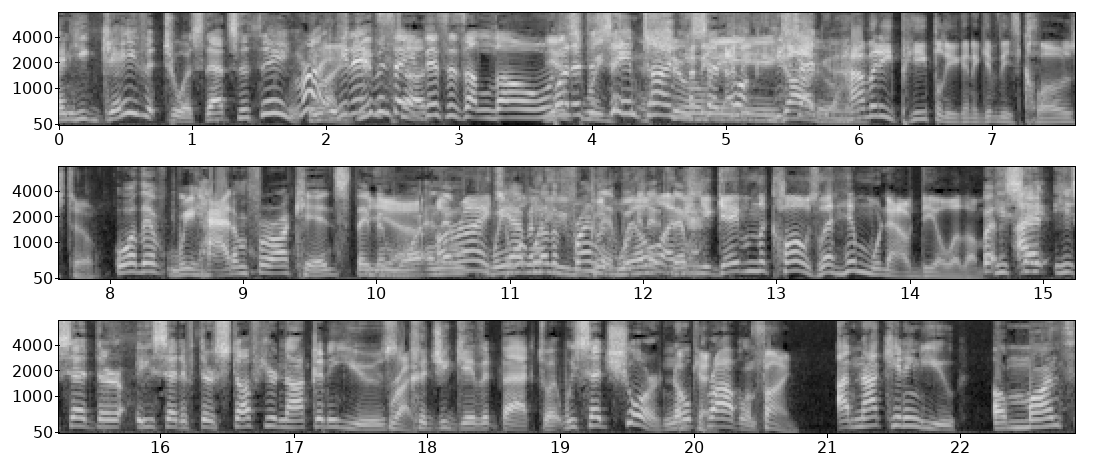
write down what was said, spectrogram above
Hundred percent. And he gave it to us. That's the thing. Right. was He didn't given say this is a loan. Yes, But at the same time, he Shuli, said, "Look, he Doug, said, how many people are you going to give these clothes to? Well, they're- we had them for our kids. They've been yeah. worn, and then right. we so have what, what another are you, friend. that we're Goodwill? gonna- I that- mean, you gave him the clothes. Let him now deal with them. But He said, I- he said there. He said, if there's stuff you're not going to use, Right. could you give it back to it? We said, sure, no Okay, problem. fine. I'm not kidding you. A month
